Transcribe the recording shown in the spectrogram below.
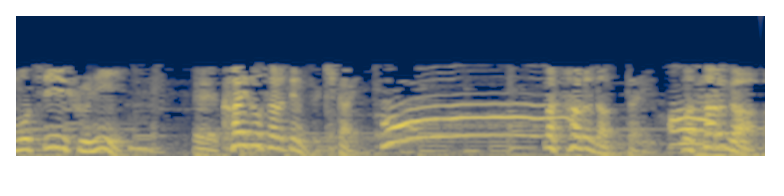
モチーフに、えー改造されてるんですよ、機械に。おー。まあ、猿だったり、まあ、猿が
